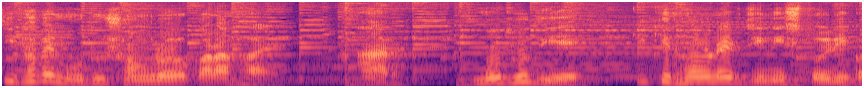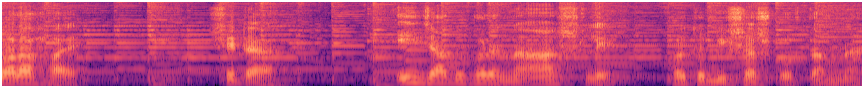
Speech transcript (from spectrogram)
কীভাবে মধু সংগ্রহ করা হয় আর মধু দিয়ে কি কি ধরনের জিনিস তৈরি করা হয় সেটা এই জাদুঘরে না আসলে হয়তো বিশ্বাস করতাম না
